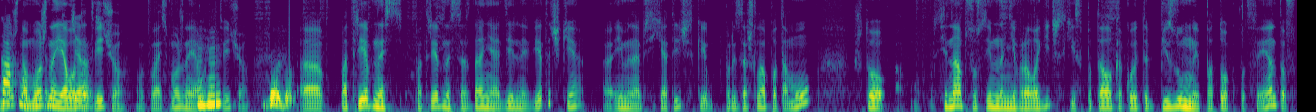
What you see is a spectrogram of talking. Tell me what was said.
Как можно, можно я делать? вот отвечу? Вот, Вась, можно я угу. вот отвечу? Да, да. А, потребность, потребность создания отдельной веточки, именно психиатрической, произошла потому, что синапсус именно неврологически испытал какой-то безумный поток пациентов,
